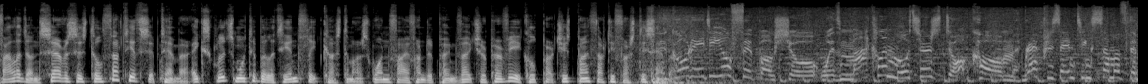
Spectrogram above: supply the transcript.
Valid on services till 30th September. Excludes Motability and fleet customers. One £500 voucher per vehicle purchased by 31st The December. Go Radio Football Show with MacklinMotors.com, representing some of the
